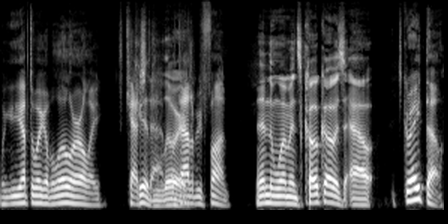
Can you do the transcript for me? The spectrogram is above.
Well, you have to wake up a little early to catch Good that. Lord. But that'll be fun. Then the women's Coco is out. It's great though.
